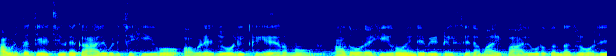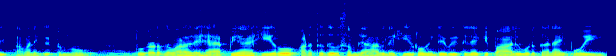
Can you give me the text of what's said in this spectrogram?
അവിടുത്തെ ചേച്ചിയുടെ കാൽ പിടിച്ച് ഹീറോ അവിടെ ജോലിക്ക് കയറുന്നു. അതോടെ ഹീറോയിന്റെ വീട്ടിൽ സ്ഥിരമായി പാൽ കൊടുക്കുന്ന ജോലി അവന് കിട്ടുന്നു. തുടർന്ന് വളരെ ഹാപ്പിയായ ഹീറോ അടുത്ത ദിവസം രാവിലെ ഹീറോയിന്റെ വീട്ടിലേക്ക് പാൽ കൊടുക്കാനായി പോയി.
